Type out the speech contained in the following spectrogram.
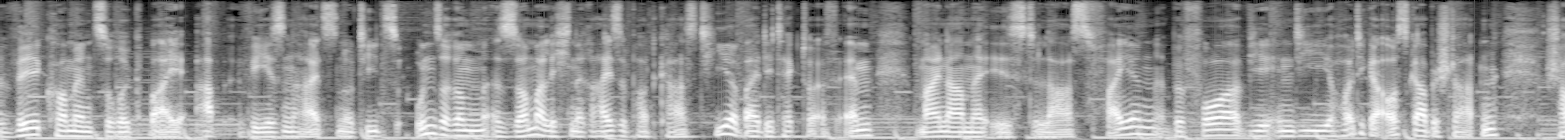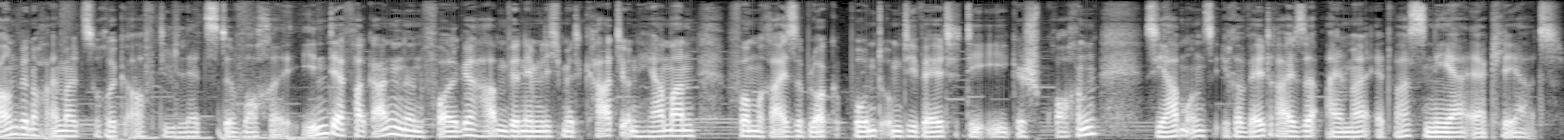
Willkommen zurück bei Abwesenheitsnotiz, unserem sommerlichen Reisepodcast hier bei Detektor FM. Mein Name ist Lars Feyen. Bevor wir in die heutige Ausgabe starten, schauen wir noch einmal zurück auf die letzte Woche. In der vergangenen Folge haben wir nämlich mit Kathi und Hermann vom Reiseblog rundumdiewelt.de gesprochen. Sie haben uns ihre Weltreise einmal etwas näher erklärt.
